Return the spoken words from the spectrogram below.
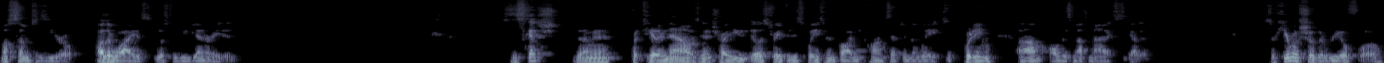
must sum to zero. Otherwise, lift will be generated. So the sketch that I'm going to put together now is going to try to illustrate the displacement body concept in the wake, so putting um, all this mathematics together. So here we'll show the real flow.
